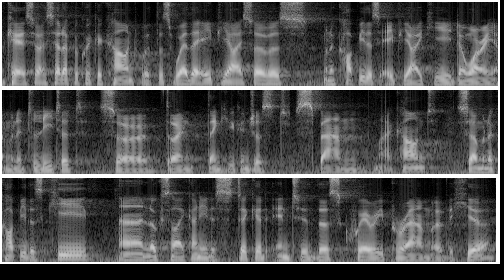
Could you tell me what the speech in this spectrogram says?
Okay, so I set up a quick account with this weather API service. I'm gonna copy this API key. Don't worry, I'm gonna delete it. So don't think you can just spam my account. So I'm gonna copy this key and looks like I need to stick it into this query param over here.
